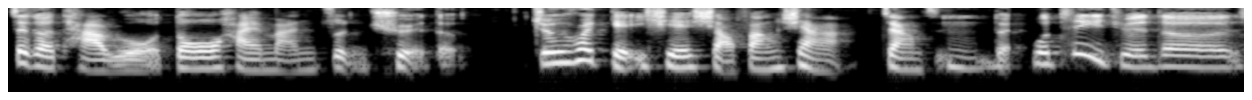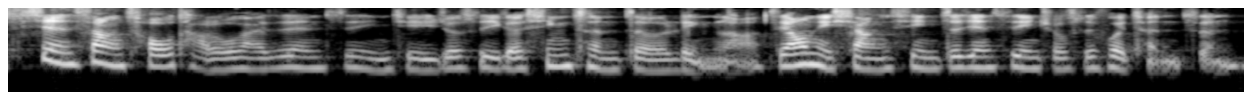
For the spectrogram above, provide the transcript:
这个塔罗都还蛮准确的。就是会给一些小方向啊，这样子。嗯，对我自己觉得线上抽塔罗牌这件事情，其实就是一个心诚则灵啦。只要你相信这件事情，就是会成真。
